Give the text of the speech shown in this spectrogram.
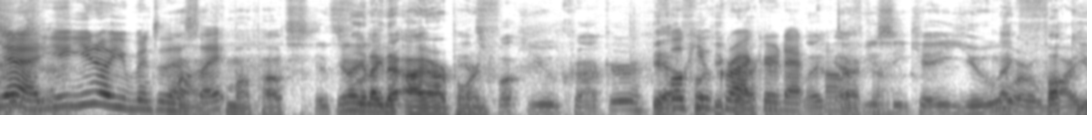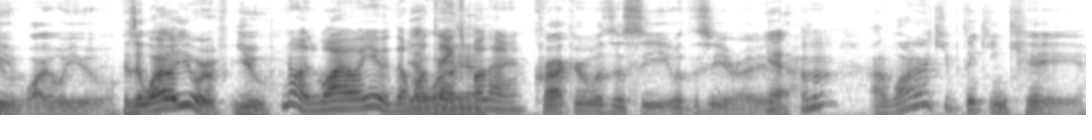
yeah, you you know you've been to that Come on, site. come on, pouch. It's you know you like that IR porn. It's fuck you, cracker. Yeah, Fuck you, cracker. That Like com. F U C K U Like, or fuck Y you. Y O U. Is it Y O U or you? No, it's Y O U. The Yeah, whole thing's YOU. spelled out. Cracker with a C with a C, right? Yeah. Uh, why do I keep thinking K?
